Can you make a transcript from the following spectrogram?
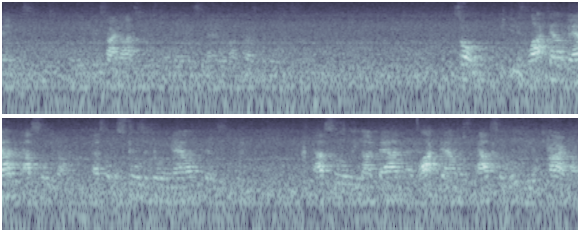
famous. And we, we try not to use their names in any of our presentations. So, is lockdown bad? Absolutely not. That's what the schools are doing now. It's absolutely not bad. And lockdown is absolutely a part of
